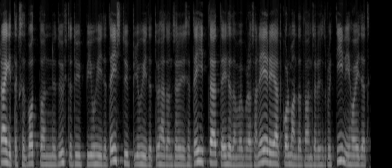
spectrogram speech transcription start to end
räägitakse, et vot on nüüd ühte tüüpi juhid ja teist tüüpi juhid, et ühed on sellised ehitajad, teised on võib-olla saneerijad, kolmandad on sellised rutiinihoidjad.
